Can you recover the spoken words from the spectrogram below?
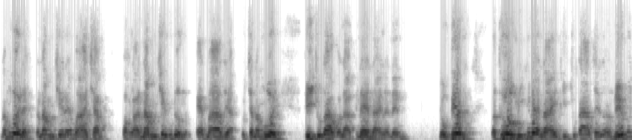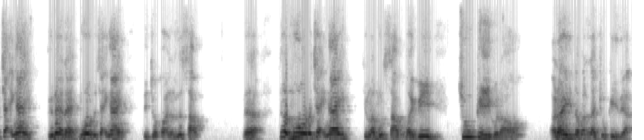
50 này nó nằm trên SMA 200 hoặc là nằm trên cái đường SMA gì ạ? 150 thì chúng ta gọi là cái nền này là nền đầu tiên. Và thường những cái nền này thì chúng ta thấy là nếu nó chạy ngay cái nền này mua nó chạy ngay thì cho gọi là lướt sóng. Tức là mua nó chạy ngay chính là muốn sóng bởi vì chu kỳ của nó ở đây nó vẫn là chu kỳ gì ạ?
